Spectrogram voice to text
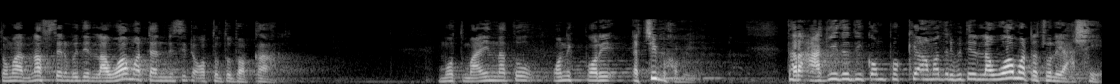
তোমার নফসের মধ্যে লাওয়ামা টেন্ডেন্সিটা অত্যন্ত দরকার। মোতমাইন্না তো অনেক পরে অ্যাচিভ হবে। তার আগে যদি কমপক্ষে আমাদের ভিতরে লাওয়ামাটা চলে আসে,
